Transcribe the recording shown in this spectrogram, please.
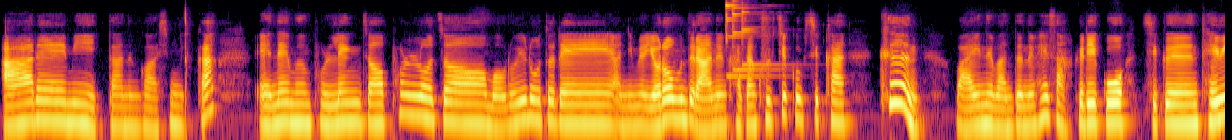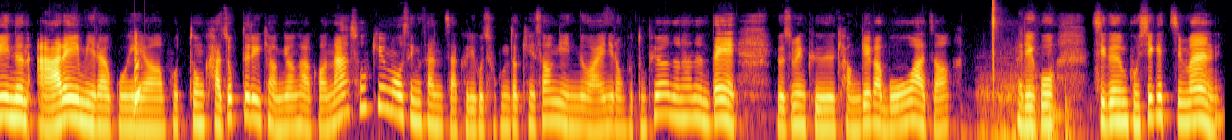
RM이 있다는 거 아십니까? NM은 볼랭저, 폴로저, 뭐 로이로드레 아니면 여러분들 아는 가장 굵직굵직한 큰 와인을 만드는 회사. 그리고 지금 대위는 RM이라고 해요. 보통 가족들이 경영하거나 소규모 생산자, 그리고 조금 더 개성이 있는 와인이라고 보통 표현을 하는데 요즘엔 그 경계가 모호하죠. 그리고 지금 보시겠지만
